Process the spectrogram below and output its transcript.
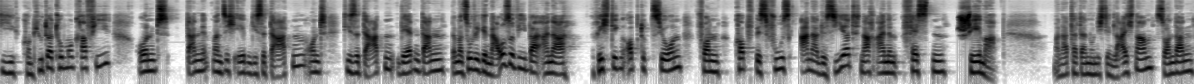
die Computertomographie und dann nimmt man sich eben diese Daten und diese Daten werden dann, wenn man so will, genauso wie bei einer richtigen Obduktion von Kopf bis Fuß analysiert nach einem festen Schema. Man hat halt dann nur nicht den Leichnam, sondern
